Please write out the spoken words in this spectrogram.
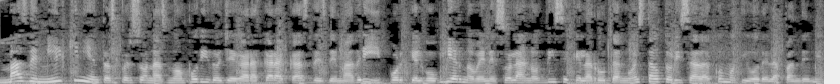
Más de 1.500 personas no han podido llegar a Caracas desde Madrid porque el gobierno venezolano dice que la ruta no está autorizada con motivo de la pandemia.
